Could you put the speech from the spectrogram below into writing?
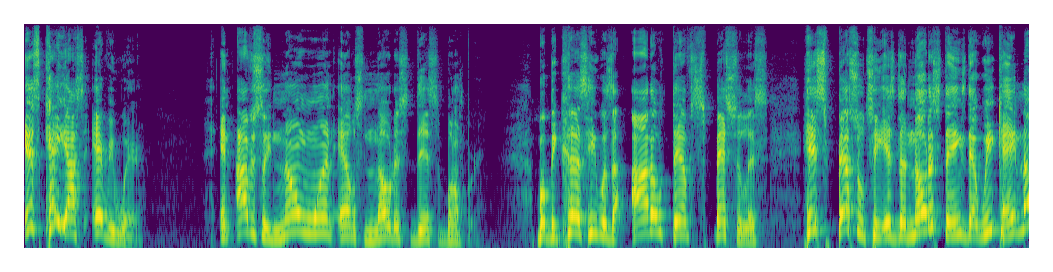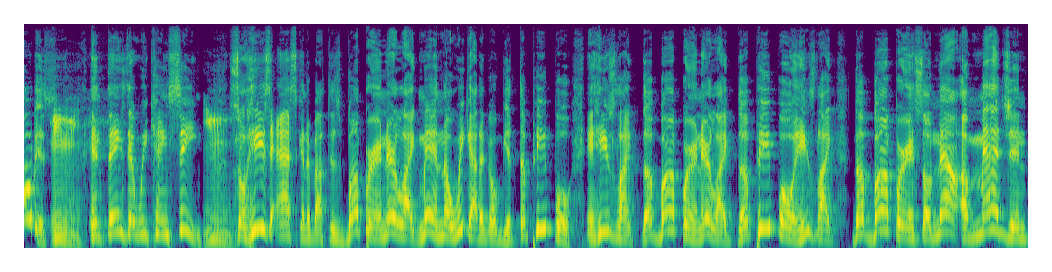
it's chaos everywhere, and obviously no one else noticed this bumper. But because he was an auto theft specialist, his specialty is to notice things that we can't notice mm. and things that we can't see. Mm. So he's asking about this bumper, and they're like, man, no, we got to go get the people. And he's like, the bumper. And they're like, the people. And he's like, the bumper. And so now imagine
